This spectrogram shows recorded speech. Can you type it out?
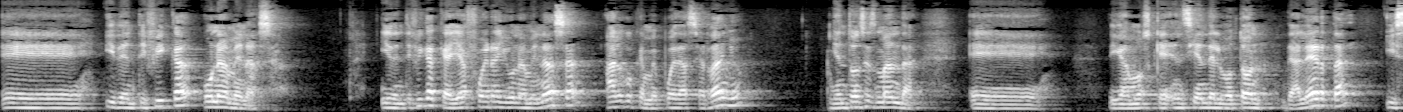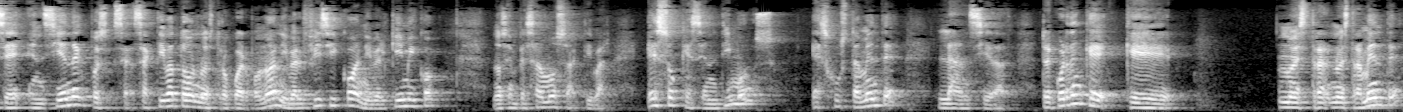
eh, identifica una amenaza. Identifica que allá afuera hay una amenaza, algo que me puede hacer daño, y entonces manda, eh, digamos que enciende el botón de alerta y se enciende, pues se, activa todo nuestro cuerpo, ¿no? A nivel físico, a nivel químico, nos empezamos a activar. Eso que sentimos es justamente la ansiedad. Recuerden que, que nuestra, nuestra mente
